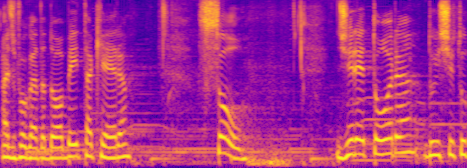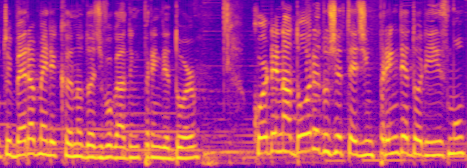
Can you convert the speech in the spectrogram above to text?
Advogada da OAB Itaquera. Sou diretora do Instituto Ibero-Americano do Advogado Empreendedor, coordenadora do GT de Empreendedorismo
